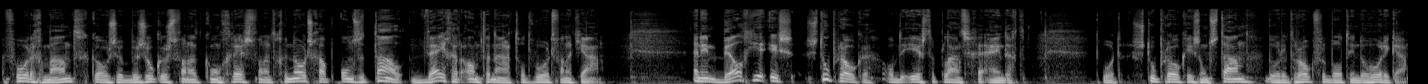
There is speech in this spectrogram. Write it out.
Vorige maand kozen bezoekers van het congres van het genootschap Onze Taal weigerambtenaar tot woord van het jaar. En in België is stoeproken op de eerste plaats geëindigd. Het woord stoeproken is ontstaan door het rookverbod in de horeca.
